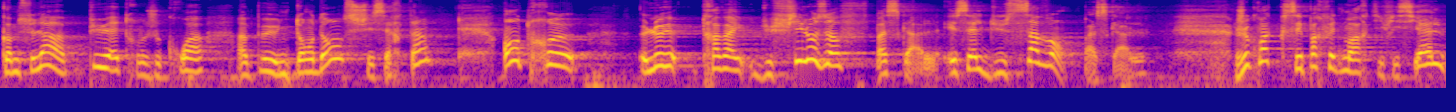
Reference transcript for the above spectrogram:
comme cela a pu être, je crois, un peu une tendance chez certains, entre le travail du philosophe Pascal et celle du savant Pascal. Je crois que c'est parfaitement artificiel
